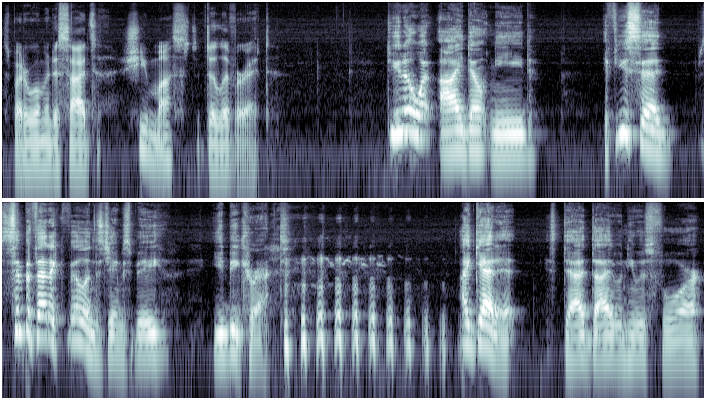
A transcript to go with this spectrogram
Spider Woman decides she must deliver it. do you know what I don't need? If you said sympathetic villains, James B., you'd be correct. I get it. His dad died when he was four,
